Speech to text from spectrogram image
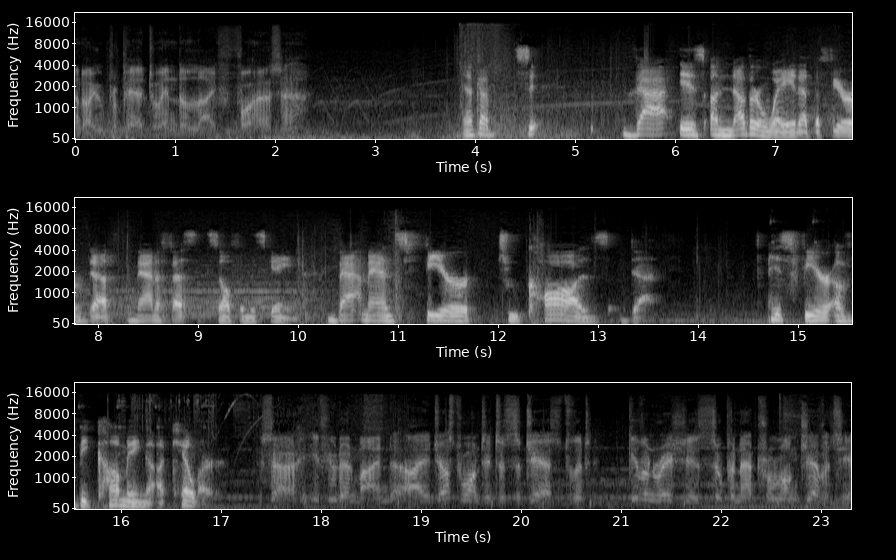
And are you prepared to end a life for her, sir? Okay. si- That is another way that the fear of death manifests itself in this game. Batman's fear to cause death. His fear of becoming a killer. Sir, if you don't mind, I just wanted to suggest that given Rash's supernatural longevity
